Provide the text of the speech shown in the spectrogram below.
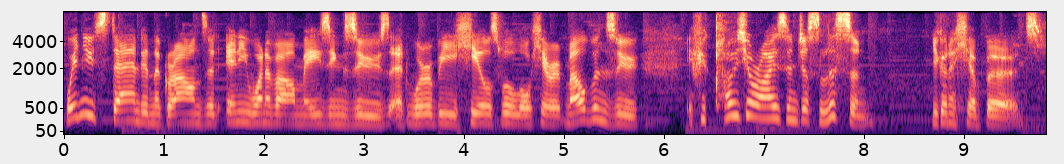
When you stand in the grounds at any one of our amazing zoos at Werribee, Healesville, or here at Melbourne Zoo, if you close your eyes and just listen, you're going to hear birds.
